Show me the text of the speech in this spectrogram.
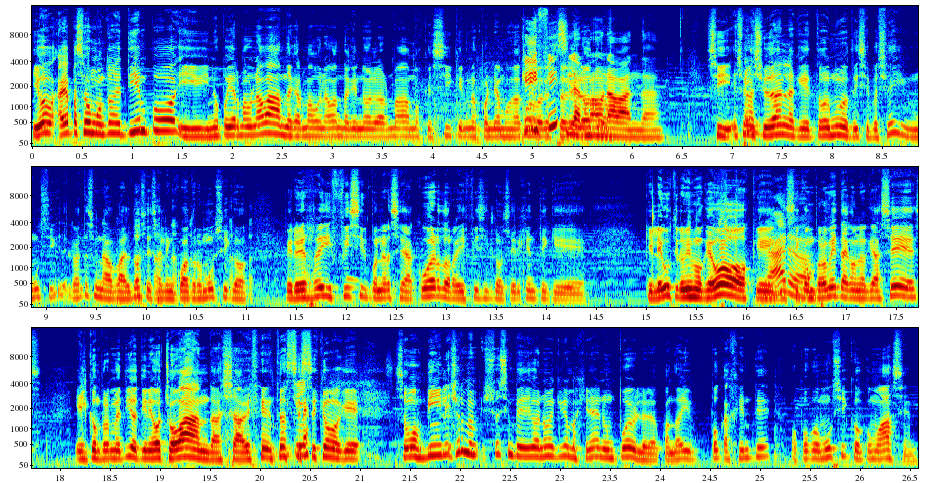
Y bueno, había pasado un montón de tiempo y no podía armar una banda, que armaba una banda que no la armábamos, que sí, que no nos poníamos de Qué acuerdo. que esto, difícil que lo armar una banda. Sí, es una ciudad en la que todo el mundo te dice, pero si hay música, levantás una baldosa y salen cuatro músicos, pero es re difícil ponerse de acuerdo, re difícil conseguir gente que, que le guste lo mismo que vos, que, se comprometa con lo que haces. El comprometido tiene ocho bandas ya, ¿viste? Entonces Claro. es como que somos miles. Yo, no me- yo siempre digo, no me quiero imaginar en un pueblo cuando hay poca gente o poco músico, cómo hacen.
